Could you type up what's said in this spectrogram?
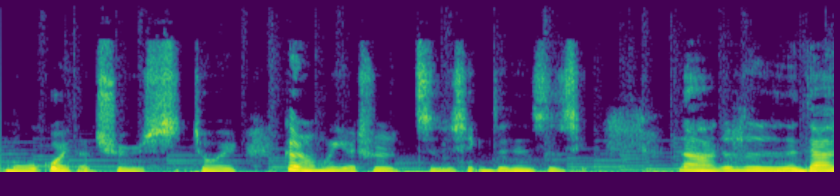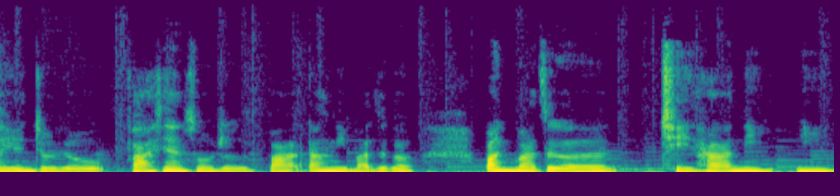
魔鬼的驱使，就会更容易的去执行这件事情。那就是人家的研究就发现说，就是把当你把这个，帮你把这个。其他你你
